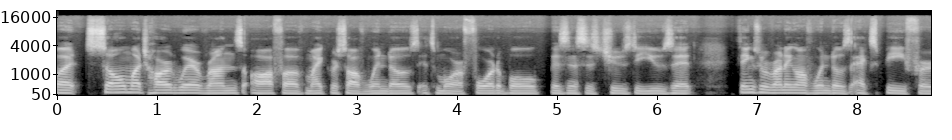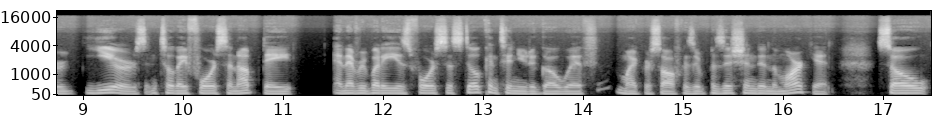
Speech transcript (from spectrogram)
but so much hardware runs off of Microsoft Windows. It's more affordable. Businesses choose to use it. Things were running off Windows XP for years until they force an update, and everybody is forced to still continue to go with Microsoft because they're positioned in the market. So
